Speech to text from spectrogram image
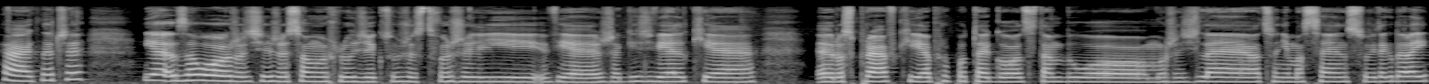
Tak, znaczy ja założę się, że są już ludzie, którzy stworzyli, wiesz, jakieś wielkie rozprawki a propos tego, co tam było może źle, a co nie ma sensu i tak dalej.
